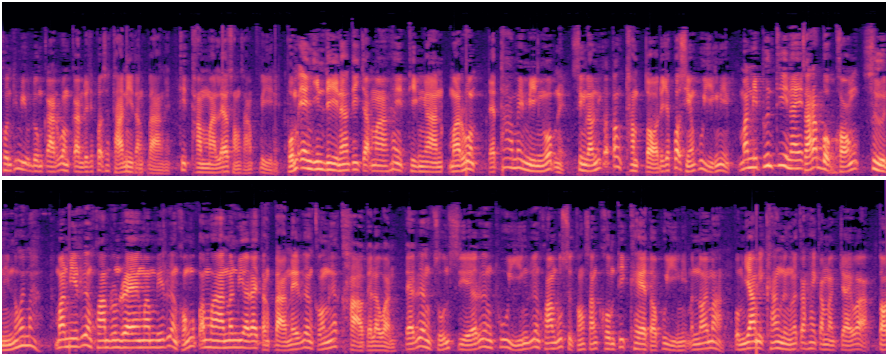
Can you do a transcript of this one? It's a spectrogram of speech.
คนที่มีอุดมการร่วมกันโดยเฉพาะสถานีต่างๆเนี่ยที่ทำมาแล้วสองสามปีเนี่ยผมเองยินดีนะที่จะมาให้ทีมงานมาร่วม แต่ถ้าไม่มีงบเนี่ยสิ่งเหล่านี้ก็ต้องทำต่อโดยเฉพาะเสียงผู้หญิงนี่มันมีพื้นที่ในสารบบของสื่อนี่น้อยมาก มันมีเรื่องความรุนแรง มันมีเรื่องของงบประมาณ มันมีอะไรต่างๆ ในเรื่องของเนื้อข่าวแต่ละวัน แต่เรื่องสูญเสียเรื่องผู้หญิง เรื่องความรู้สึกของสังคมที่แคร์ต่อผู้หญิงนี่มันน้อยมาก ผมย้ำอีกครั้งหนึ่งแล้วก็ให้กำลังใจว่าต่อ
